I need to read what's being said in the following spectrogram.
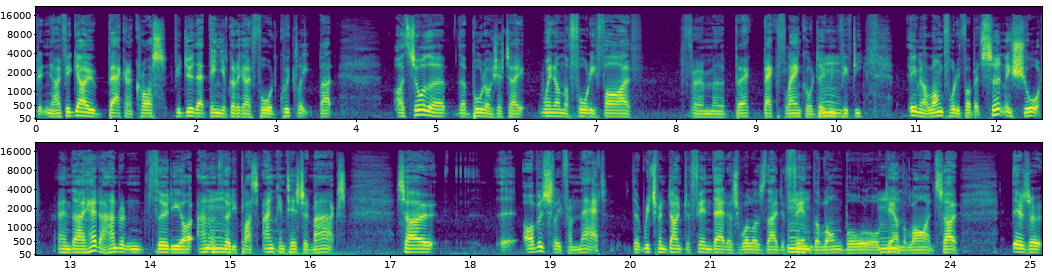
you know, if you go back and across, if you do that, then you've got to go forward quickly. But I saw the, the Bulldogs yesterday went on the 45 from the back back flank or deep mm. in 50, even a long 45, but certainly short. And they had 130 130 mm. plus uncontested marks. So uh, obviously from that, that Richmond don't defend that as well as they defend mm. the long ball or mm. down the line. So there's an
